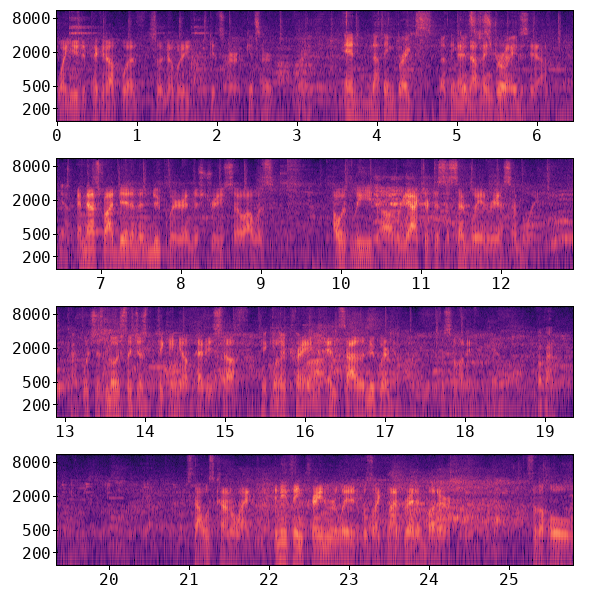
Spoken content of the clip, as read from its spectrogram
what you need to pick it up with, so that nobody gets hurt Gets hurt. Right. And nothing breaks. Nothing and gets nothing destroyed. breaks. Yeah. Yeah. And that's what I did in the nuclear industry. So I was, I would lead uh, reactor disassembly and reassembly, Okay. which is mostly just picking up heavy stuff Picking with a crane inside of the nuclear Yeah. facility. Okay. So that was kind of like anything crane related was like my bread and butter for the whole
